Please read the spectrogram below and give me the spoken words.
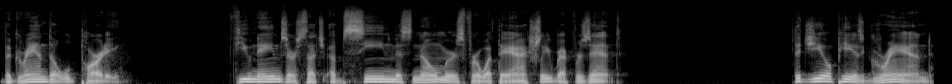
The Grand Old Party. Few names are such obscene misnomers for what they actually represent. The GOP is grand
